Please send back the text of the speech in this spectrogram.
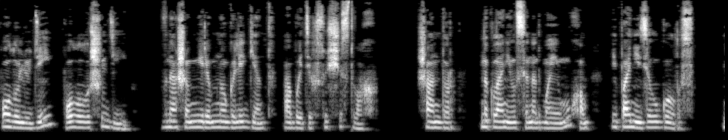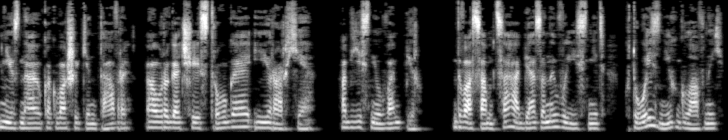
полулюдей, полулошадей. В нашем мире много легенд об этих существах. Шандор наклонился над моим ухом и понизил голос. «Не знаю, как ваши кентавры, а у рогачей строгая иерархия», — объяснил вампир. «Два самца обязаны выяснить, кто из них главный.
